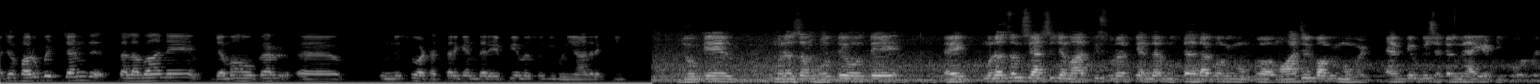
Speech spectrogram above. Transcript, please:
अच्छा फारूक चंद तलबा ने जमा होकर उन्नीस सौ अठहत्तर के अंदर A P M S O की बुनियाद रखी। जो कि मुनज़म होते होते एक मुनज़म सियासी जमात की सूरत के अंदर मुतहदा कौमी महाजिर कौमी मूवमेंट एम क्यू की शक्ल में आई एटी फोर में।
